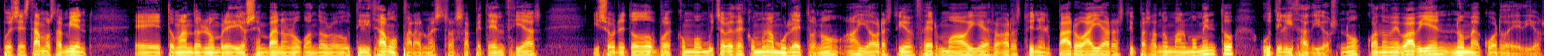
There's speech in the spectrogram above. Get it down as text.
pues estamos también eh, tomando el nombre de Dios en vano, ¿no? Cuando lo utilizamos para nuestras apetencias y sobre todo, pues como muchas veces como un amuleto, ¿no? Ay, ahora estoy enfermo, ay, ahora estoy en el paro, ay, ahora estoy pasando un mal momento, utiliza a Dios, ¿no? Cuando me va bien, no me acuerdo de Dios.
